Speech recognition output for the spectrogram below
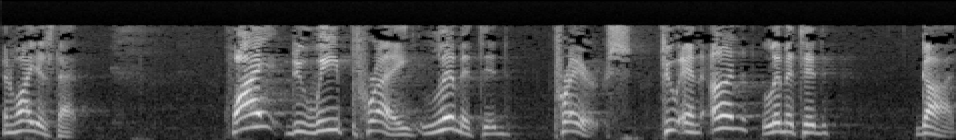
And why is that? Why do we pray limited prayers to an unlimited God?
